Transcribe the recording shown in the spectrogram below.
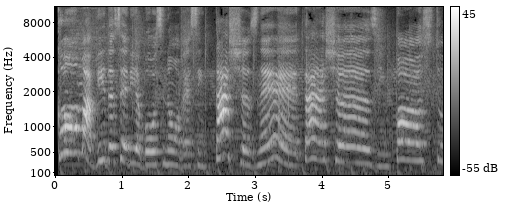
Como a vida seria boa se não houvessem taxas, né? Taxas, impostos,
